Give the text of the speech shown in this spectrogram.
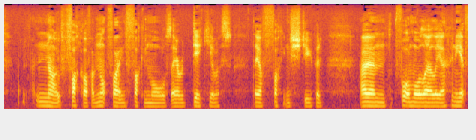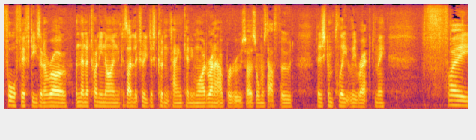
no, fuck off. I'm not fighting fucking Mauls. They are ridiculous. They are fucking stupid. I um, fought them all earlier, and he hit four 50s in a row, and then a 29, because I literally just couldn't tank anymore. I'd run out of brews, I was almost out of food. They just completely wrecked me. I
